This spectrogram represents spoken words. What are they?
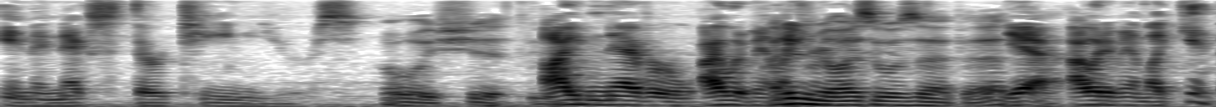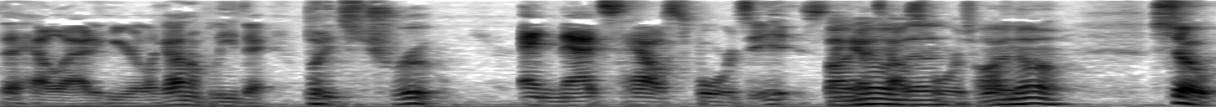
in the next thirteen years. holy shit, dude. I never, I would have been. I like, didn't realize it was that bad. yeah, I would have been like, get the hell out of here. Like, I don't believe that. But it's true. And that's how sports is. Like, I that's know, how man. sports work. I know. So,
